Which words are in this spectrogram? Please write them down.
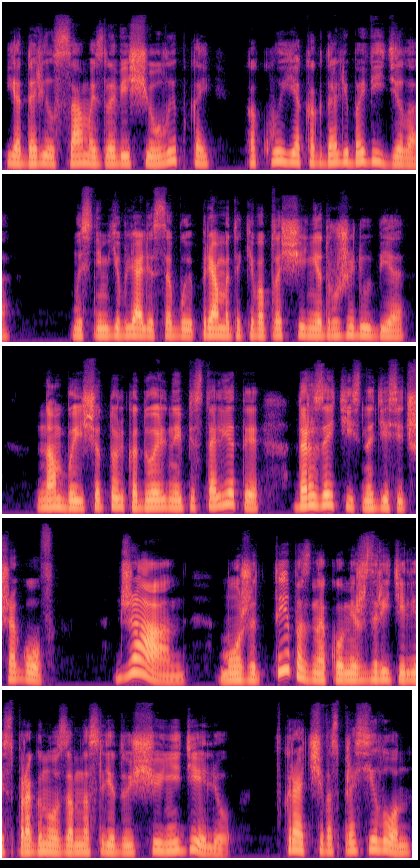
и одарил самой зловещей улыбкой, какую я когда-либо видела. Мы с ним являли собой прямо-таки воплощение дружелюбия — нам бы еще только дуэльные пистолеты, да разойтись на десять шагов. «Джан, может, ты познакомишь зрителей с прогнозом на следующую неделю?» — вкратчиво спросил он.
